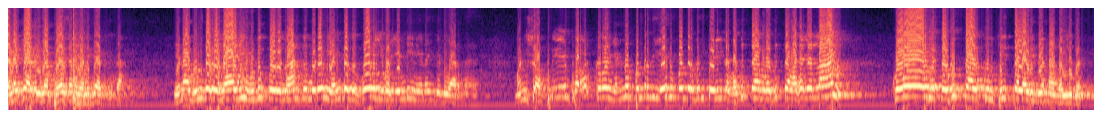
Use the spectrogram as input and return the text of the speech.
எனக்கே அப்படிதான். பேசுறது எனக்கே அப்படிதான். ஏன்னா உண்பது நாழி உடுப்பது நான்கு மிடம் எண்பது கோடி இவர் எண்ணி நினைந்துடுவார்ன. மனுஷன் அப்படியே பறக்கிறோம் என்ன பண்றது ஏது பண்றதுன்னு தெரியல. வகுத்தான் வகுத்த வகையெல்லாம் கோடி தொகுத்தார்க்கும் தூய்த்தல் அறிது நான் வள்ளுவன்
